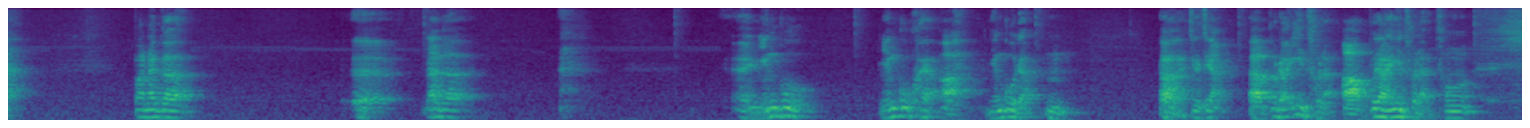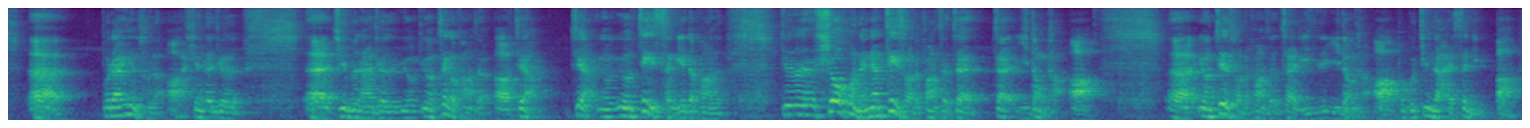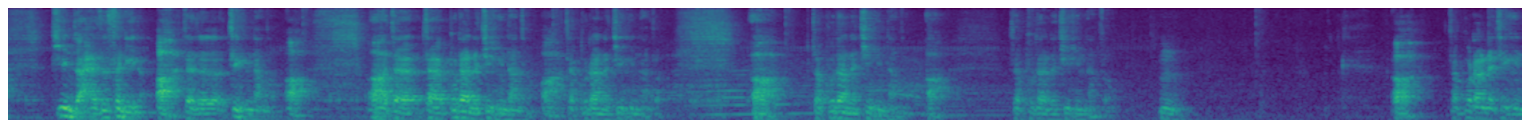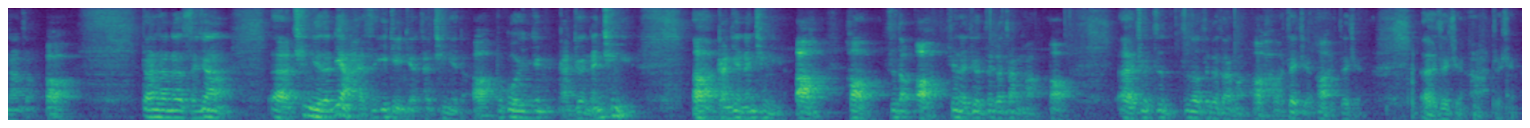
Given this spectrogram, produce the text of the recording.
把那个呃那个呃凝固凝固块啊，凝固的嗯啊就这样啊，不让印出来啊，不让印出来，从呃。不断印出来啊！现在就，呃，基本上就是用用这个方式啊，这样这样用用最省力的方式，就是消耗能量最少的方式在在移动它啊，呃，用最少的方式在移移动它啊。不过进展还顺利啊，进展还是顺利的啊，在这个进行当中啊，啊，在在不断的进行当中啊，在不断的进行当中啊，在不断的进行当中啊，在不断的进行当中，嗯，在不断的进行当中。啊，但是呢，实际上，呃，清理的量还是一点点才清理的。啊。不过已经感觉能清理，啊，感觉能清理。啊。好，知道。啊。现在就这个状况。啊，呃，就知知道这个状况。啊。好，再见。啊，再见，呃，再见。啊，再见。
